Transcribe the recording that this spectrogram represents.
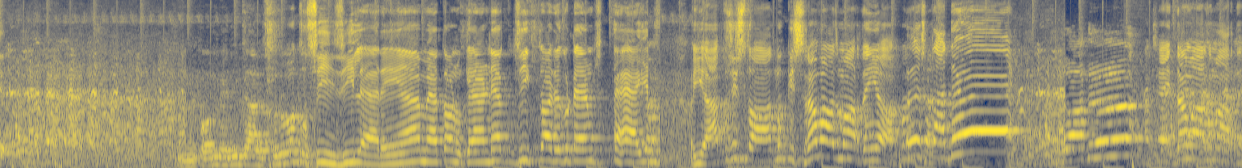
ਹੈ। ਉਹ ਮੇਰੀ ਗੱਲ ਸੁਣੋ ਤੁਸੀਂ ਈਜ਼ੀ ਲੈ ਰਹੇ ਆ ਮੈਂ ਤੁਹਾਨੂੰ ਕਹਿਣ ਡਿਆ ਤੁਸੀਂ ਤੁਹਾਡੇ ਕੋਲ ਟਾਈਮ ਹੈ ਜਾਂ ਯਾਰ ਤੁਸੀਂ ਉਸਤਾਦ ਨੂੰ ਕਿਸ ਤਰ੍ਹਾਂ ਆਵਾਜ਼ ਮਾਰਦੇ ਯਾਰ? ਓਏ ਉਸਤਾਦੇ। ਬਾਦ ਅੱਛਾ ਇਦਾਂ ਆਵਾਜ਼ ਮਾਰਦੇ।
